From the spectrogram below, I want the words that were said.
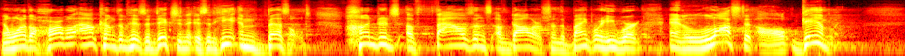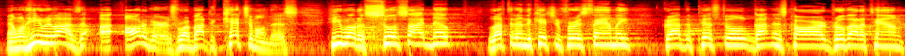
And one of the horrible outcomes of his addiction is that he embezzled hundreds of thousands of dollars from the bank where he worked and lost it all gambling. And when he realized that uh, auditors were about to catch him on this, he wrote a suicide note, left it in the kitchen for his family, grabbed the pistol, got in his car, drove out of town,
